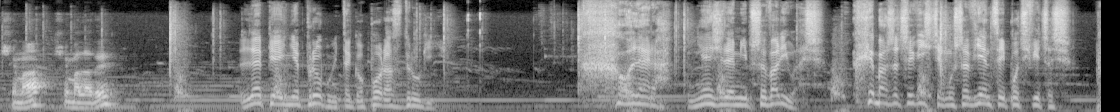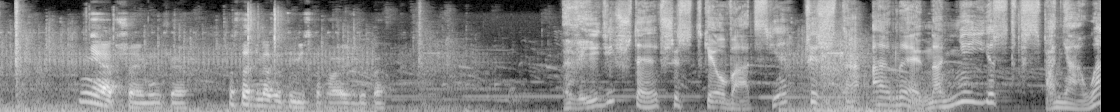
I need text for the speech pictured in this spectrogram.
Siema, siema Lary. Lepiej nie próbuj tego po raz drugi. Cholera, nieźle mi przewaliłeś. Chyba rzeczywiście muszę więcej poćwiczyć. Nie przejmuj się. Ostatnim razem ty mi skopałeś dupę. Widzisz te wszystkie owacje? Czyż ta arena nie jest wspaniała?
